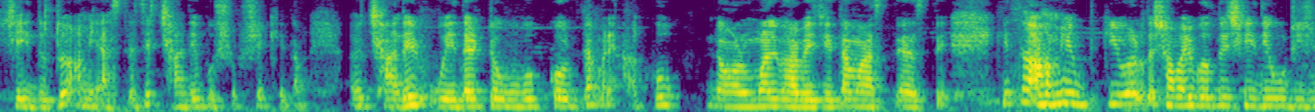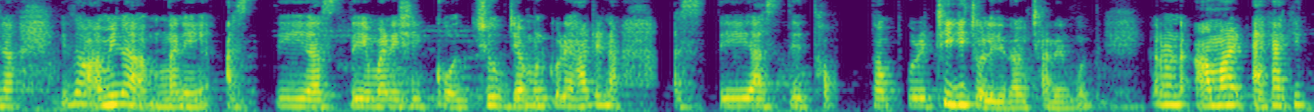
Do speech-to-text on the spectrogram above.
সেই দুটো আমি আস্তে আস্তে ছাদে বসে বসে খেতাম। আমি ছাদের ওয়েদারটা উপভোগ করতাম মানে খুব নর্মালভাবে যেতাম আস্তে আস্তে। কিন্তু আমি কী বলতো, সবাই বলতো, সিঁড়ি উঠিস না। কিন্তু আমি না মানে আস্তে আস্তে মানে সেই কচ্ছপ যেমন করে হাঁটে না, আস্তে আস্তে থপ থপ করে ঠিকই চলে যেতাম ছাদের মধ্যে। কারণ আমার একাকিত্ব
